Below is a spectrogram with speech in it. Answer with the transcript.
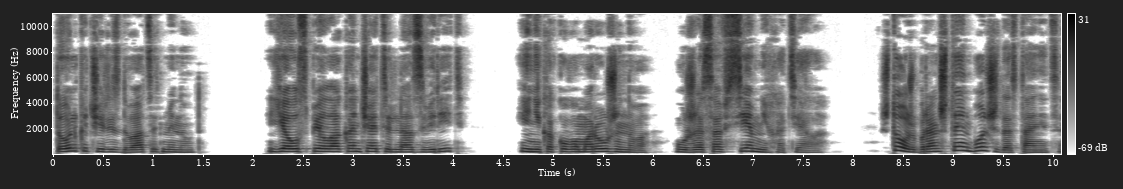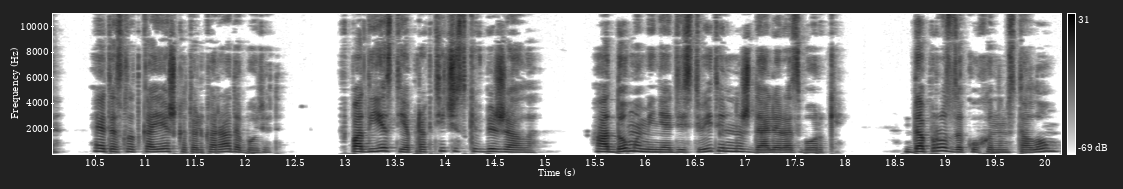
только через 20 минут. Я успела окончательно озвереть, и никакого мороженого уже совсем не хотела. Что ж, Бронштейн больше достанется. Эта сладкоежка только рада будет. В подъезд я практически вбежала, а дома меня действительно ждали разборки. Допрос за кухонным столом,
